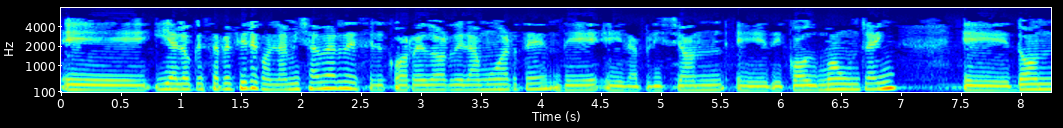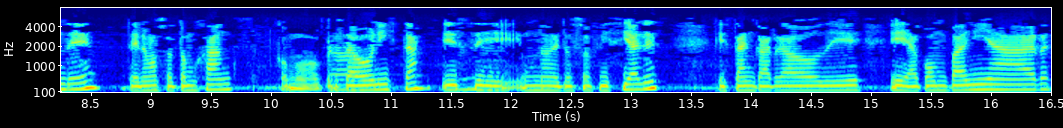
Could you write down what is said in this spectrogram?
Eh, y a lo que se refiere con la milla verde es el corredor de la muerte de eh, la prisión eh, de Cold Mountain, eh, donde tenemos a Tom Hanks como protagonista, es uno de los oficiales que está encargado de acompañar eh,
